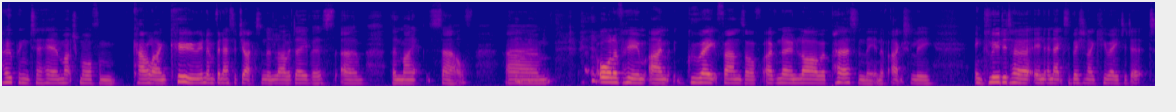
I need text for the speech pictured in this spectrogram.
hoping to hear much more from Caroline Coon and Vanessa Jackson and Lara Davis um, than myself. Um, all of whom I'm great fans of. I've known Lara personally and have actually included her in an exhibition I curated at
